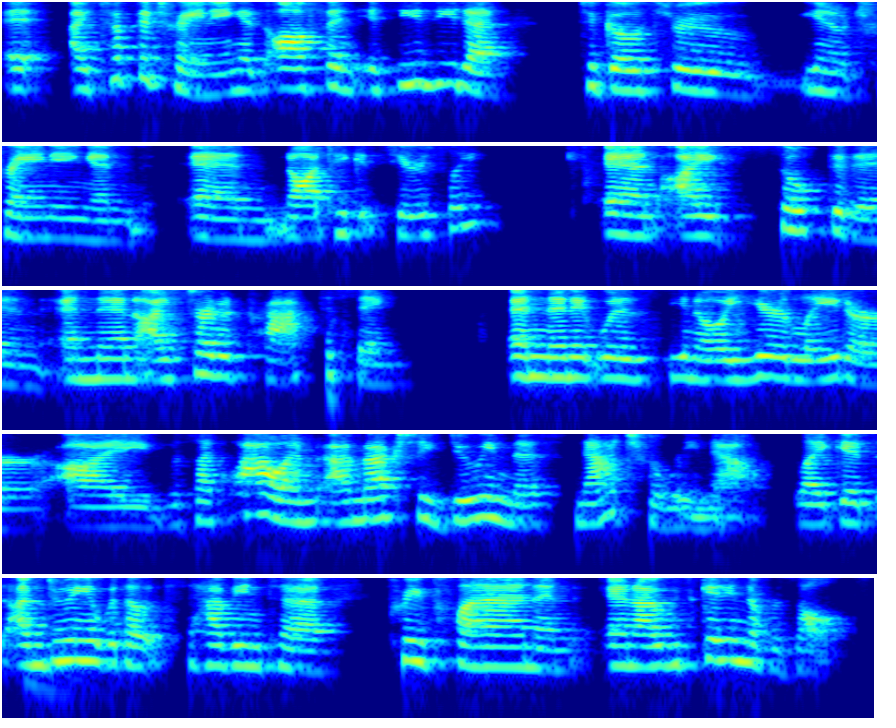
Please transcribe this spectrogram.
it, I took the training. It's often, it's easy to, to go through, you know, training and, and not take it seriously. And I soaked it in and then I started practicing. And then it was you know a year later i was like wow i'm, I'm actually doing this naturally now. Like it's i'm doing it without having to pre-plan and and i was getting the results.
